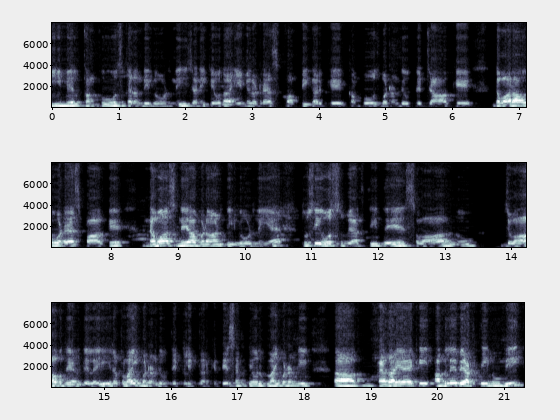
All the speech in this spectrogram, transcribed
ਈਮੇਲ ਕੰਪੋਜ਼ ਕਰਨ ਦੀ ਲੋੜ ਨਹੀਂ, ਯਾਨੀ ਕਿ ਉਹਦਾ ਈਮੇਲ ਐਡਰੈਸ ਕਾਪੀ ਕਰਕੇ ਕੰਪੋਜ਼ ਬਟਨ ਦੇ ਉੱਤੇ ਜਾ ਕੇ ਦੁਬਾਰਾ ਉਹ ਐਡਰੈਸ ਪਾ ਕੇ ਨਵਾਂ ਸੁਨੇਹਾ ਬਣਾਉਣ ਦੀ ਲੋੜ ਨਹੀਂ ਹੈ। ਤੁਸੀਂ ਉਸ ਵਿਅਕਤੀ ਦੇ ਸਵਾਲ ਨੂੰ ਜਵਾਬ ਦੇਣ ਦੇ ਲਈ ਰਿਪਲਾਈ ਬਟਨ ਦੇ ਉੱਤੇ ਕਲਿੱਕ ਕਰਕੇ ਦੇ ਸਕਦੇ ਹੋ। ਰਿਪਲਾਈ ਬਟਨ ਦੀ ਫਾਇਦਾ ਇਹ ਹੈ ਕਿ ਅਗਲੇ ਵਿਅਕਤੀ ਨੂੰ ਵੀ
